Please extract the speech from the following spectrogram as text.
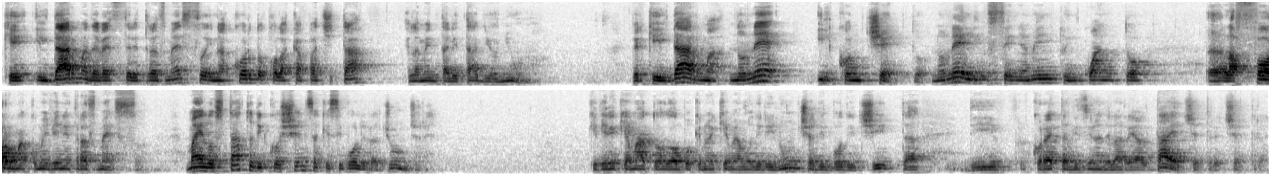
che il Dharma deve essere trasmesso in accordo con la capacità e la mentalità di ognuno, perché il Dharma non è il concetto, non è l'insegnamento in quanto eh, la forma come viene trasmesso, ma è lo stato di coscienza che si vuole raggiungere, che viene chiamato dopo che noi chiamiamo di rinuncia, di bodhicitta, di corretta visione della realtà, eccetera, eccetera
